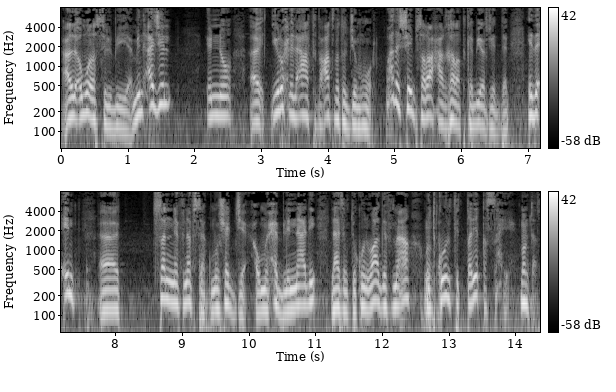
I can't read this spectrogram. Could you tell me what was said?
على الأمور السلبية من أجل إنه آه، يروح للعاطفة عاطفة الجمهور. وهذا الشيء بصراحة غلط كبير جدا. إذا أنت آه، تصنف نفسك مشجع أو محب للنادي لازم تكون واقف معه وتكون في الطريق الصحيح. ممتاز.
